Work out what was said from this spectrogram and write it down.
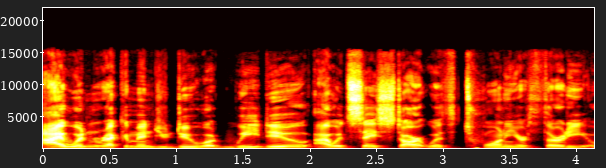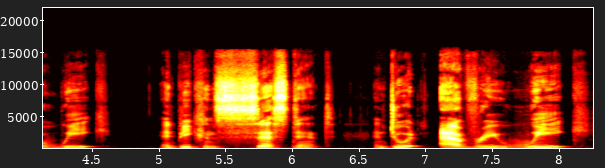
I wouldn't recommend you do what we do. I would say start with 20 or 30 a week and be consistent and do it every week.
